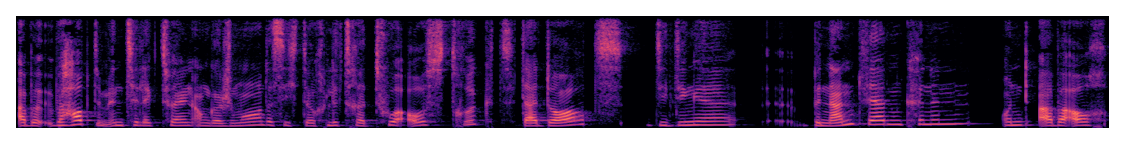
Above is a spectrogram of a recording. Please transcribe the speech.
aber überhaupt im intellektuellen Engagement, das sich durch Literatur ausdrückt, da dort die Dinge äh, benannt werden können und aber auch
